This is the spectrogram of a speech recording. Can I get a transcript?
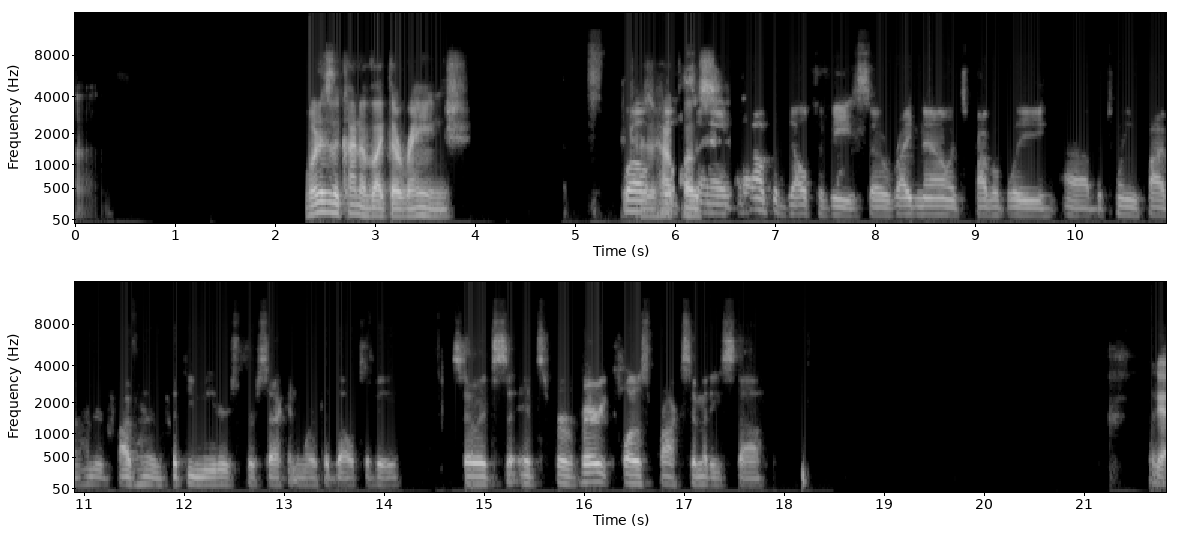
Uh, what is the kind of like the range? Well, how close? about the delta V. So right now it's probably uh, between 500 550 meters per second worth of delta V. So it's it's for very close proximity stuff. Okay.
